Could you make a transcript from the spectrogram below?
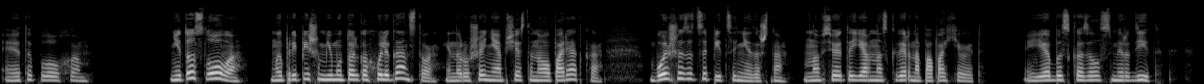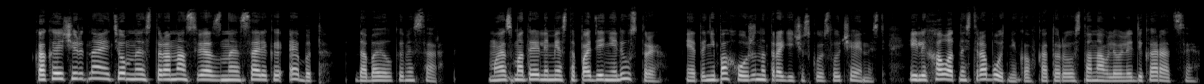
Это плохо. Не то слово. Мы припишем ему только хулиганство и нарушение общественного порядка. Больше зацепиться не за что. Но все это явно скверно попахивает. Я бы сказал, смердит. Как и очередная темная сторона, связанная с Арикой Эббот, добавил комиссар. Мы осмотрели место падения люстры, это не похоже на трагическую случайность или халатность работников, которые устанавливали декорации.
